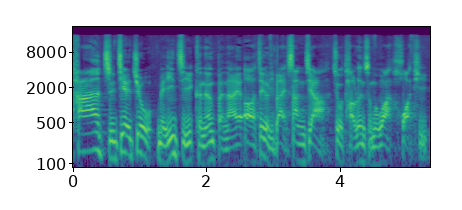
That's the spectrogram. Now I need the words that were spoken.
他直接就每一集可能本来哦这个礼拜上架就讨论什么话话题。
